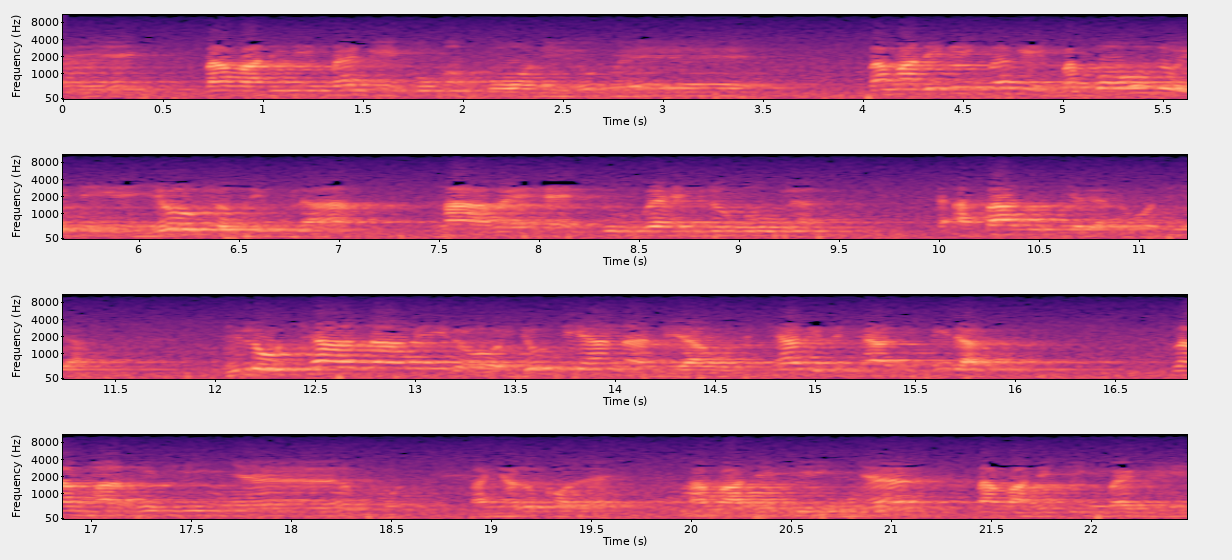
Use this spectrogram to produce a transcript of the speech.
နေ တမ္မာတိမဂ္ဂင်ကိုမပေါ်နေလို့ပဲတမ္မာတိမဂ္ဂင်မပေါ်ဘူးဆိုရင်ရုပ်လို့မဖြစ်ဘူးလားငါပဲဟဲ့သူပဲဟဲ့ဒီလိုမဟုတ်ဘူးလားအသာဆုံးပြတဲ့သဘောတရားဒီလိုခြားနာပြီးတော့ယုတ်တရားနာတရားကိုတခြားစီတခြားစီသိတာသမ္မာဒိဋ္ဌိဉာဏ်လို့ခေါ်တယ်။ဘာညာလို့ခေါ်လဲ။သမ္မာဒိဋ္ဌိဉာဏ်သမ္မာဒိဋ္ဌိမဂ္ဂင်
